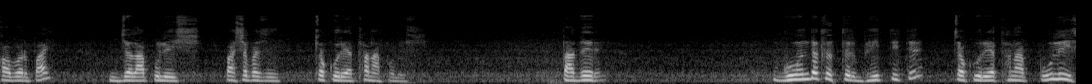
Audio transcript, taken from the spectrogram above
খবর পায় জেলা পুলিশ, পাশাপাশি চকুরিয়া থানা পুলিশ, তাদের গোয়েন্দা তথ্যের ভিত্তিতে চকুরিয়া থানা পুলিশ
